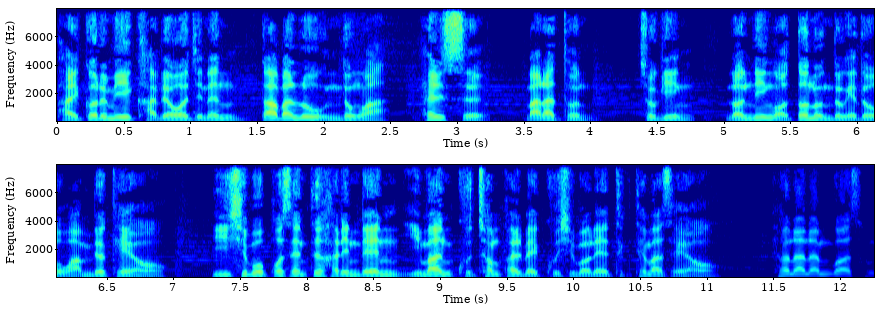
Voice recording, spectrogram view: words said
발걸음이 가벼워지는 까발로 운동화, 헬스, 마라톤, 조깅, 러닝 어떤 운동에도 완벽해요. 25% 할인된 29,890원에 득템하세요. 편안함과 성...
